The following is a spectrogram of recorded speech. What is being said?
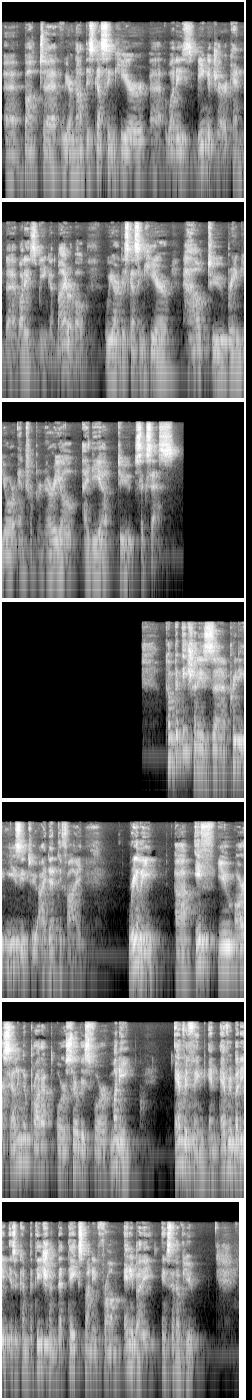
uh, but uh, we are not discussing here uh, what is being a jerk and uh, what is being admirable. We are discussing here how to bring your entrepreneurial idea to success. Competition is uh, pretty easy to identify. Really, uh, if you are selling a product or service for money, everything and everybody is a competition that takes money from anybody instead of you.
